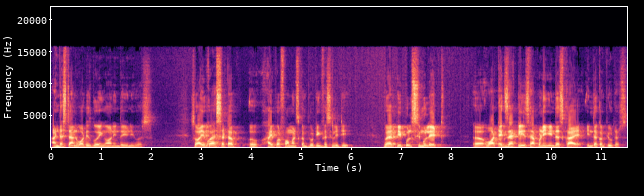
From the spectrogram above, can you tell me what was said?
understand what is going on in the universe. So IUCAA has set up a high performance computing facility where people simulate uh, what exactly is happening in the sky in the computers.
